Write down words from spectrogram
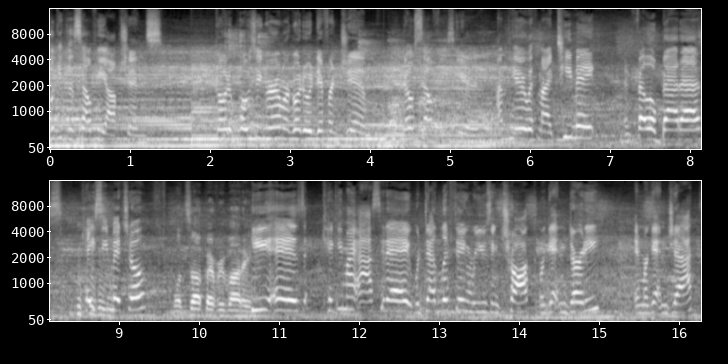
Look at the selfie options. Go to posing room or go to a different gym. No selfies here. I'm here with my teammate and fellow badass, KC Mitchell. What's up, everybody? He is kicking my ass today. We're deadlifting, we're using chalk, we're getting dirty, and we're getting jacked.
